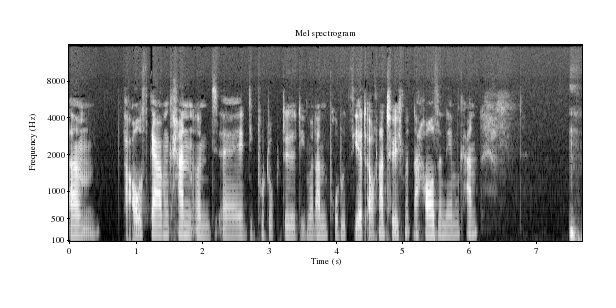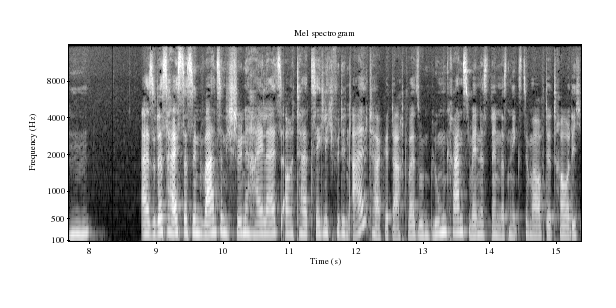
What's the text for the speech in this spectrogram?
ähm, verausgaben kann und äh, die Produkte, die man dann produziert, auch natürlich mit nach Hause nehmen kann. Mhm. Also das heißt, das sind wahnsinnig schöne Highlights auch tatsächlich für den Alltag gedacht, weil so ein Blumenkranz, wenn es denn das nächste Mal auf der Trauer dich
